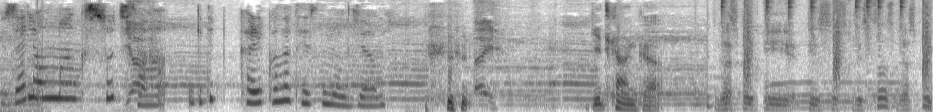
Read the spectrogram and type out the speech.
Güzel olmak suçsa gidip karakola teslim olacağım. git kanka. Господь и Иисус Христос, Господь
